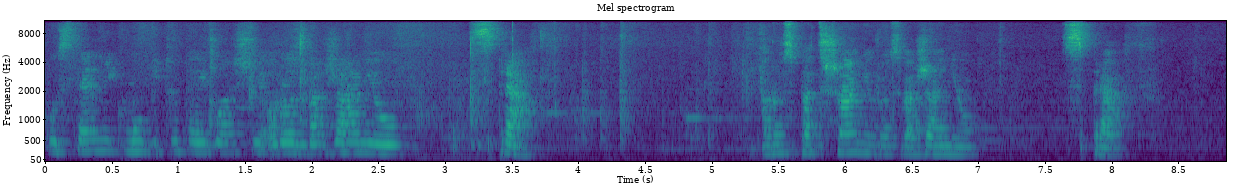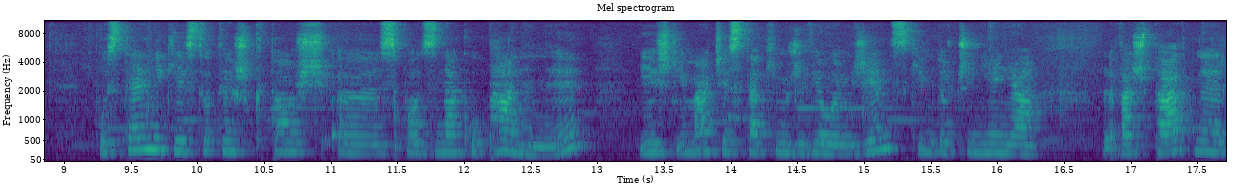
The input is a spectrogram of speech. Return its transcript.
pustelnik mówi tutaj właśnie o rozważaniu spraw, o rozpatrzaniu, rozważaniu spraw. Pustelnik jest to też ktoś e, spod znaku panny. Jeśli macie z takim żywiołem ziemskim do czynienia, wasz partner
